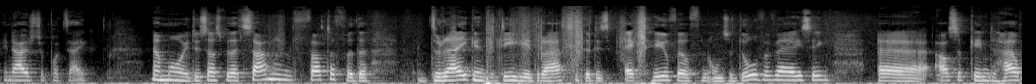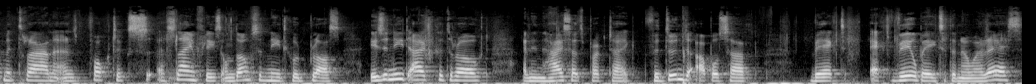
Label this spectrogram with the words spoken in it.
in de huisartspraktijk. Nou, mooi. Dus als we dat samenvatten voor de dreigende dehydratie, dat is echt heel veel van onze doorverwijzing. Eh, als het kind huilt met tranen en vochtig slijmvlies, ondanks het niet goed plast, is het niet uitgedroogd. En in de huisartspraktijk, verdunde appelsap werkt echt veel beter dan ORS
